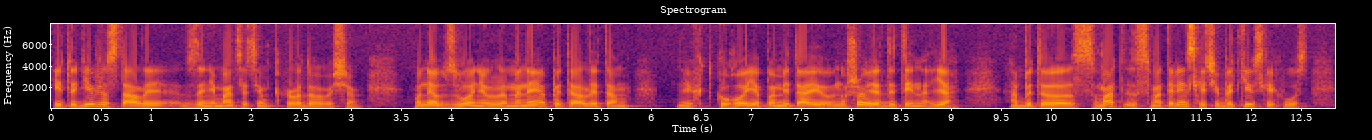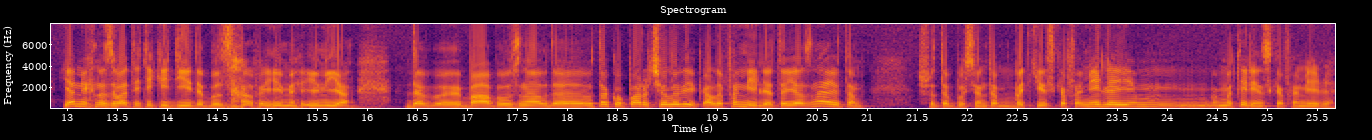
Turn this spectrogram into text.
І тоді вже стали займатися цим кладовищем. Вони обдзвонювали мене, питали там, кого я пам'ятаю, ну що я дитина, я, аби то з, мат, з материнських чи батьківських вуст. Я міг називати тільки діда, бо знав ім'я, да, е, бабу знав, да, отако пару чоловік, але фамілія, то я знаю там що, допустим, там батьківська фамілія і материнська фамілія.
